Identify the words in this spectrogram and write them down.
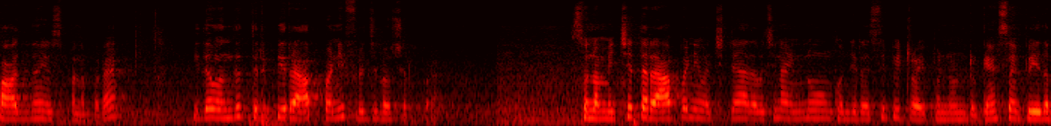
பாதி தான் யூஸ் பண்ண போகிறேன் இதை வந்து திருப்பி ரேப் பண்ணி ஃப்ரிட்ஜில் வச்சுருப்பேன் ஸோ நான் மிச்சத்தை ரேப் பண்ணி வச்சுட்டேன். அதை வச்சு நான் இன்னும் கொஞ்சம் ரெசிபி ட்ரை பண்ணணுன்னு இருக்கேன். ஸோ இப்போ இதை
